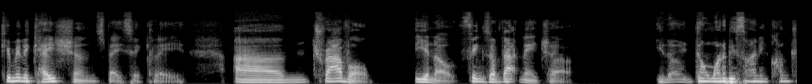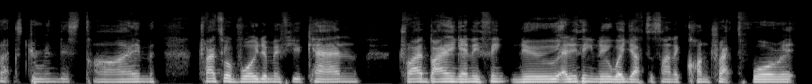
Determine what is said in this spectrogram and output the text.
communications, basically, um, travel, you know, things of that nature. You know, you don't want to be signing contracts during this time. Try to avoid them if you can try buying anything new, anything new where you have to sign a contract for it,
